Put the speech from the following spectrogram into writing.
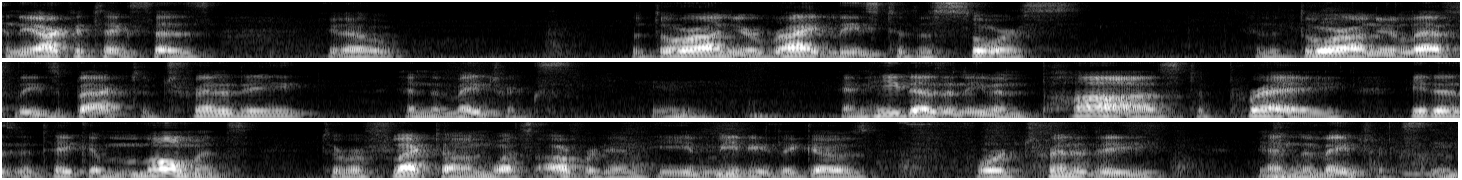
and the architect says, you know, the door on your right leads to the source, and the door on your left leads back to Trinity and the Matrix. Mm. And he doesn't even pause to pray. He doesn't take a moment to reflect on what's offered him. He immediately goes for Trinity and the Matrix. Mm.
